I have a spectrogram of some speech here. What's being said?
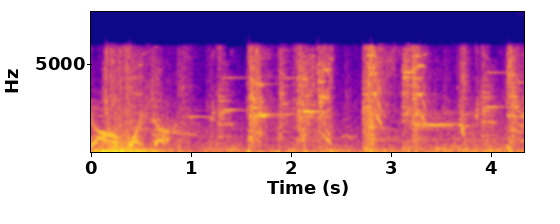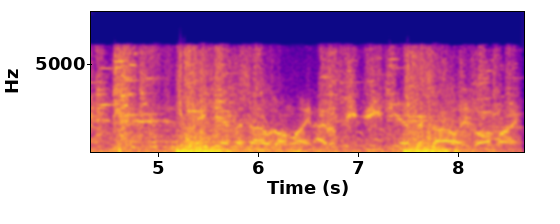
You're halfway done. missile is online. I repeat, AGM missile is online.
